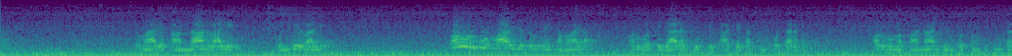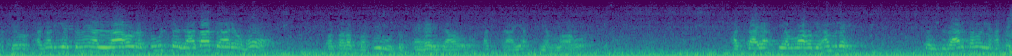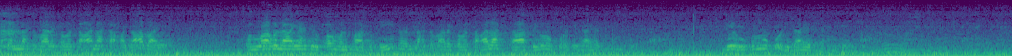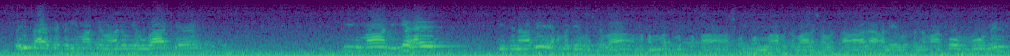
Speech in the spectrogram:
تمہارے خاندان والے کنبے والے اور وہ مال جو تم نے کمایا اور وہ تجارت جس کے گھاٹے کا تم کو ڈر ہے اور وہ مکانات جن کو تم پسند کرتے ہو۔ اگر یہ تمہیں اللہ اور رسول سے زیادہ پیارے ہوں اور طرف بسو تو ٹھہر جاؤ حتیہ اللہ ہو حتیہ اللہ کے امر تو انتظار کرو یہاں تک کہ اللہ تبارک و تعالیٰ کا عذاب آئے. اللہ علیہ القوم الفاطین اور اللہ تبارک و تعالیٰ کافروں کو ہدایت نہیں دیتا. بے حکموں کو ہدایت نہیں دیتا. صحیح صاحب کریمہ سے معلوم یہ ہوا کہ ایمان یہ ہے کہ جناب احمد مصطفیٰ محمد مصطفیٰ صلی اللہ تبارک و تعالی علیہ وسلم کو مومن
